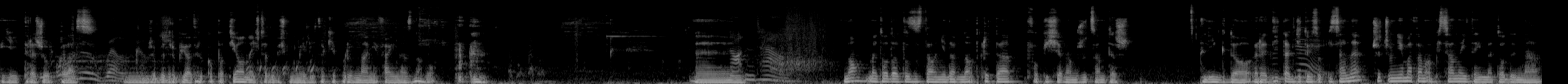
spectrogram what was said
jej treasure class, mm, żeby dropiła tylko potiony i wtedy byśmy mieli takie porównanie fajne znowu. No, metoda ta została niedawno odkryta. W opisie wam rzucam też link do Reddita, gdzie to jest opisane. Przy czym nie ma tam opisanej tej metody na,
